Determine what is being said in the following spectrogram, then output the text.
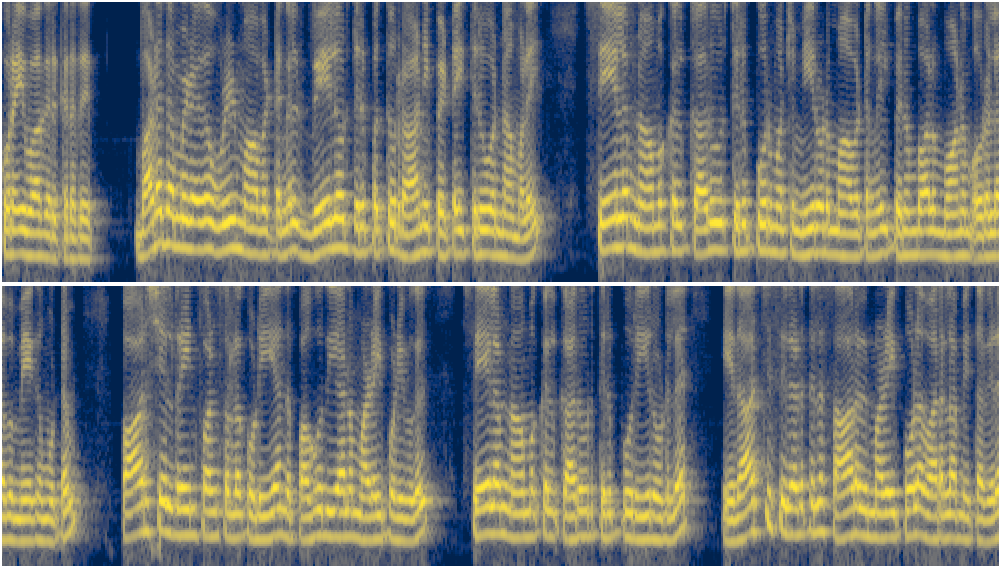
குறைவாக இருக்கிறது. வட தமிழக உள் மாவட்டங்கள் வேலூர் திருப்பத்தூர் ராணிப்பேட்டை திருவண்ணாமலை சேலம் நாமக்கல் கரூர் திருப்பூர் மற்றும் ஈரோடு மாவட்டங்களில் பெரும்பாலும் வானம் ஓரளவு மேகமூட்டம். பார்ஷியல் ரெயின்ஃபால் சொல்லக்கூடிய அந்த பகுதியான மழை பொழிவுகள் சேலம் நாமக்கல் கரூர் திருப்பூர் ஈரோடில் ஏதாச்சும் சில இடத்துல சாரல் மழை போல வரலாமே தவிர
